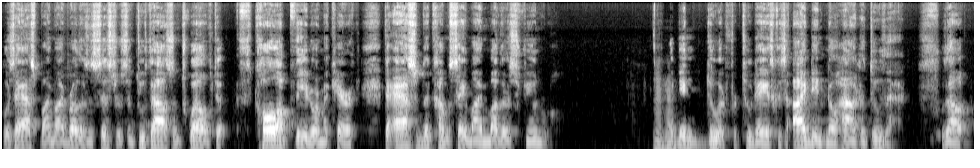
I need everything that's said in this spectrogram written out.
was asked by my brothers and sisters in 2012 to call up Theodore McCarrick to ask him to come say my mother's funeral. Mhm. I didn't do it for two days because I didn't know how to do that without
